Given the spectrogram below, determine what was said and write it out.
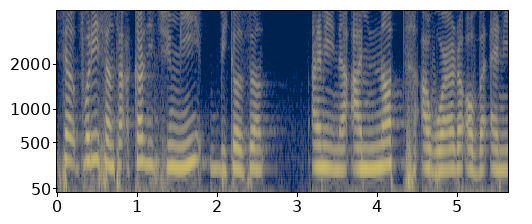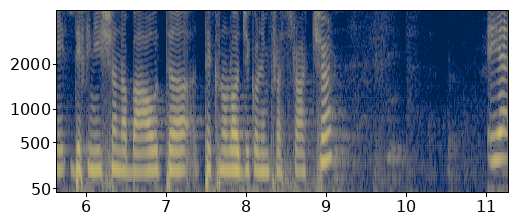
So, for instance, according to me, because uh, I mean, I'm not aware of any definition about uh, technological infrastructure. Yeah,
